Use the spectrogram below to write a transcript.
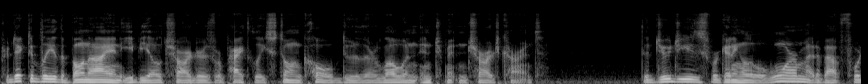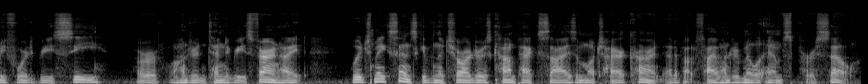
Predictably, the Bonai and EBL chargers were practically stone cold due to their low and intermittent charge current. The Jujis were getting a little warm at about 44 degrees C, or 110 degrees Fahrenheit, which makes sense given the charger's compact size and much higher current at about 500 milliamps per cell.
